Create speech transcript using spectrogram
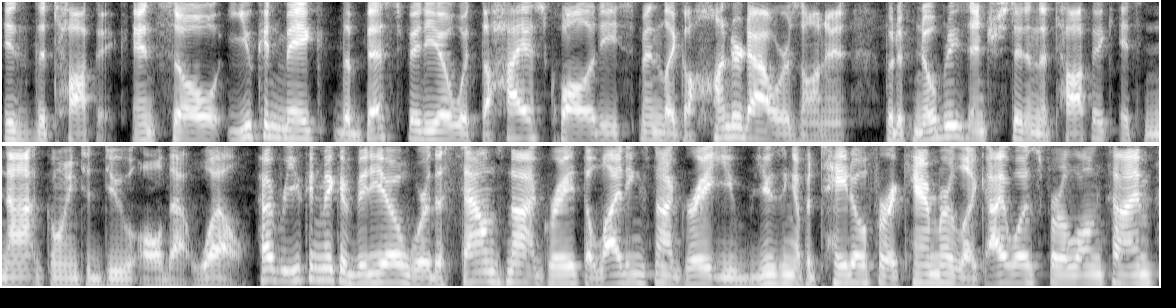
is the topic. And so you can make the best video with the highest quality, spend like a hundred hours on it, but if nobody's interested in the topic, it's not going to do all that well. However, you can make a video where the sound's not great, the lighting's not great, you're using a potato for a camera like I was for a long time,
